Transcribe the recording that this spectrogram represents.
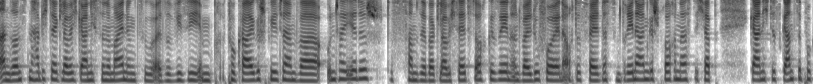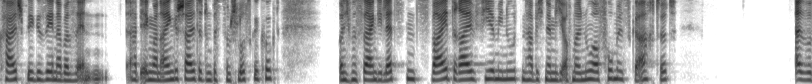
ansonsten habe ich da, glaube ich, gar nicht so eine Meinung zu. Also wie sie im Pokal gespielt haben, war unterirdisch. Das haben sie aber, glaube ich, selbst auch gesehen. Und weil du vorhin auch das Verhältnis zum Trainer angesprochen hast, ich habe gar nicht das ganze Pokalspiel gesehen, aber habe irgendwann eingeschaltet und bis zum Schluss geguckt. Und ich muss sagen, die letzten zwei, drei, vier Minuten habe ich nämlich auch mal nur auf Hummels geachtet. Also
